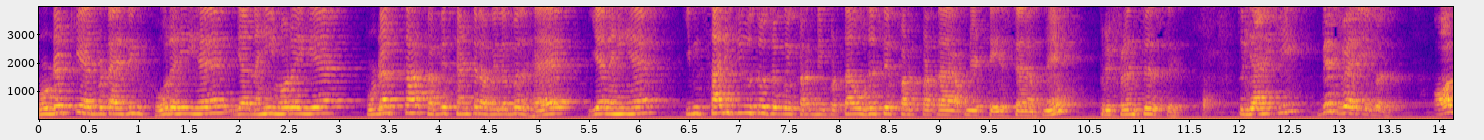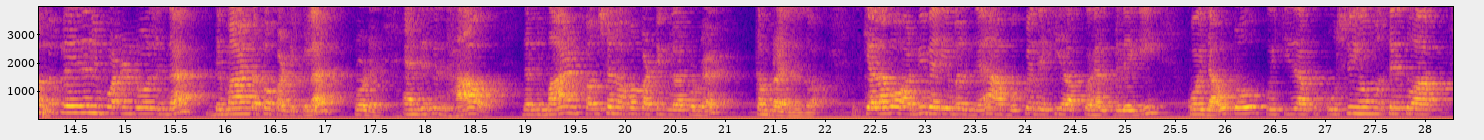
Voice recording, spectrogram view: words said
प्रोडक्ट की एडवर्टाइजिंग हो रही है या नहीं हो रही है, प्रोडक्ट का सर्विस सेंटर अवेलेबल है या नहीं है, इन सारी चीज़ों से उसे कोई फ़र्क नहीं पड़ता, उसे सिर्फ़ फ़र्क पड़ता है अपने टेस्ट एंड अपने प्रेफरेंसेस से। तो यानी कि this variable also plays an important role in the demand of a particular product. And this is how the demand function of a particular product comprises of इसके अलावा और भी वेरिएबल्स हैं। आप बुक में देखिए, आपको हेल्प मिलेगी। कोई डाउट हो, कोई चीज़ आपको पूछनी हो मुझसे तो आप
